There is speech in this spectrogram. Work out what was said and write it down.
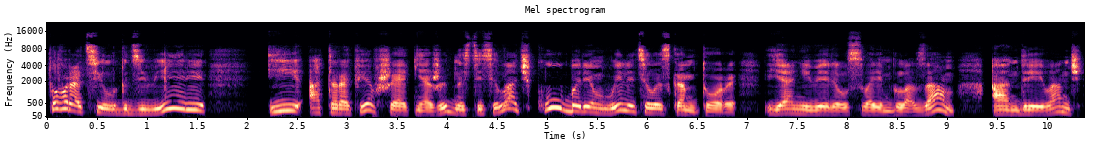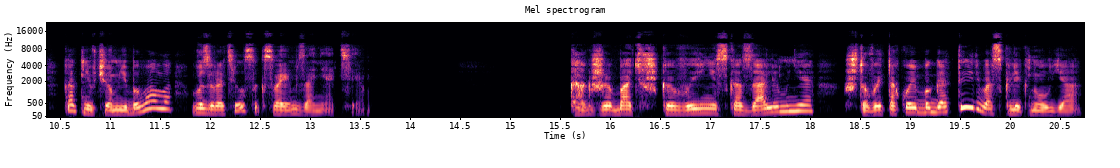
поворотил к двери и, оторопевший от неожиданности силач, кубарем вылетел из конторы. Я не верил своим глазам, а Андрей Иванович, как ни в чем не бывало, возвратился к своим занятиям. «Как же, батюшка, вы не сказали мне, что вы такой богатырь?» — воскликнул я.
